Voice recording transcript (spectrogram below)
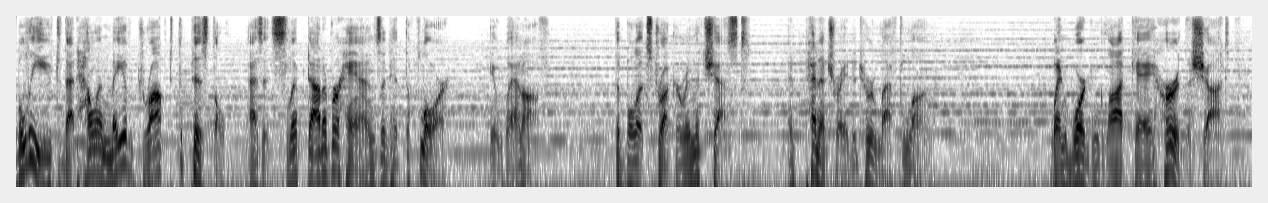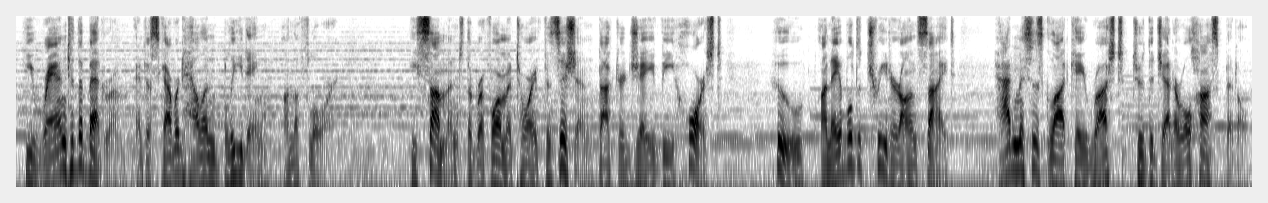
believed that Helen may have dropped the pistol as it slipped out of her hands and hit the floor. It went off. The bullet struck her in the chest and penetrated her left lung. When Warden Glattke heard the shot, he ran to the bedroom and discovered Helen bleeding on the floor. He summoned the reformatory physician, Dr. J.V. Horst, who, unable to treat her on site, had Mrs. Glattke rushed to the General Hospital.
